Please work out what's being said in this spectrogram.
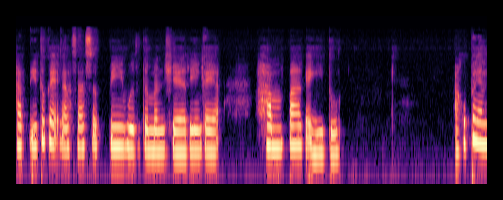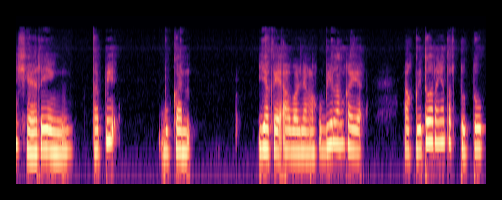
hati itu kayak ngerasa sepi butuh teman sharing kayak hampa kayak gitu. Aku pengen sharing tapi bukan ya kayak awal yang aku bilang kayak aku itu orangnya tertutup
